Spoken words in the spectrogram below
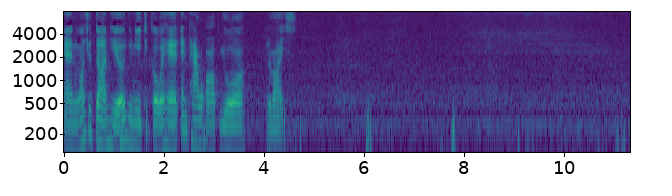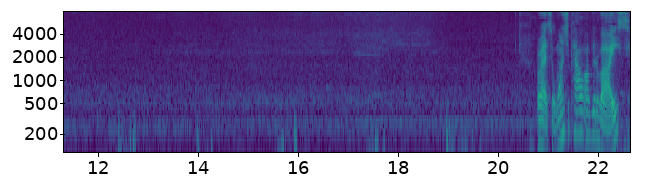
And once you're done here you need to go ahead and power up your device. Alright, so once you power up your device,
